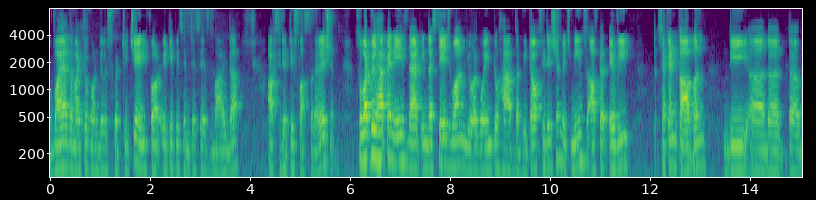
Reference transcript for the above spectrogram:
via the mitochondrial respiratory chain for ATP synthesis by the oxidative phosphorylation. So what will happen is that in the stage 1 you are going to have the beta oxidation which means after every second carbon the, uh, the, the,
